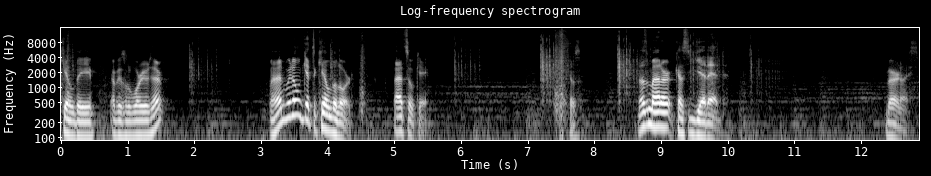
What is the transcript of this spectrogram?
kill the Abyssal Warriors there. And we don't get to kill the Lord. That's okay. Because doesn't matter because you're dead. Very nice.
